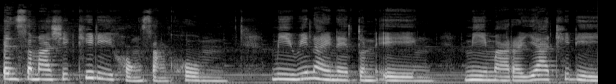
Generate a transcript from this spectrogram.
เป็นสมาชิกที่ดีของสังคม มีวินัยในตนเอง มีมารยาทที่ดี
